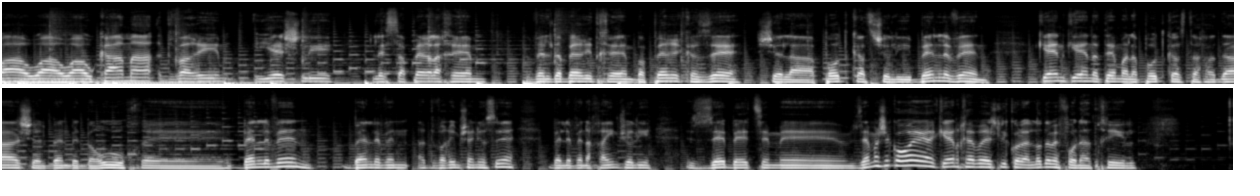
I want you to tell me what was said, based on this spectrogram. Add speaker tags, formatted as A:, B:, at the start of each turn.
A: וואו, וואו, וואו, כמה דברים יש לי לספר לכם ולדבר איתכם בפרק הזה של הפודקאסט שלי, בין לבין. כן, כן, אתם על הפודקאסט החדש של בן בן ברוך, אה, בין לבין, בין לבין הדברים שאני עושה, בין לבין החיים שלי. זה בעצם, אה, זה מה שקורה, כן, חבר'ה, יש לי כל, אני לא יודע מאיפה להתחיל.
